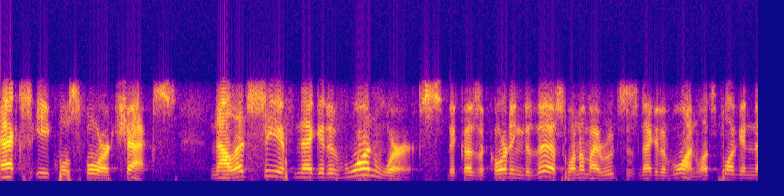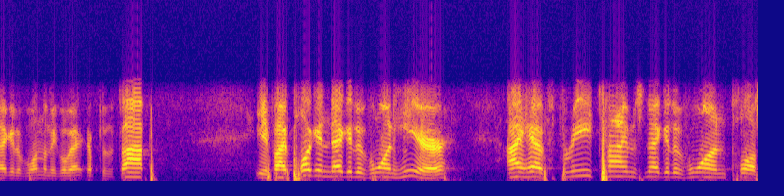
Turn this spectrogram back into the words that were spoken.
x equals 4 checks. Now let's see if negative 1 works, because according to this, one of my roots is negative 1. Let's plug in negative 1. Let me go back up to the top. If I plug in negative 1 here, I have 3 times negative 1 plus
